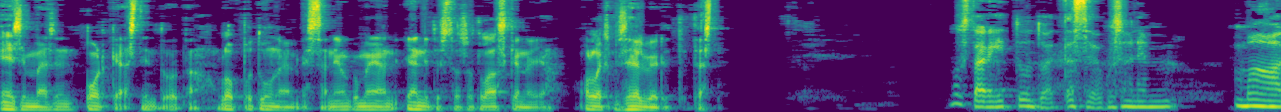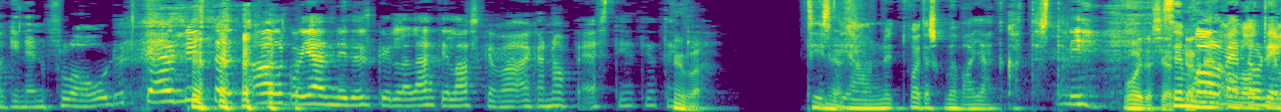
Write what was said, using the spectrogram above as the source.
ensimmäisen podcastin tuota, lopputunnelmissa, niin onko meidän jännitystasot laskenut ja ollaanko me selviydytty tästä? Musta ainakin tuntuu, että tässä on joku sellainen maaginen flow nyt käynnissä, että alkujännitys kyllä lähti laskemaan aika nopeasti. Että jotenkin... Hyvä. Siis yes. ihan nyt, voitaisiko me vaan jatkaa tästä? Niin. Voitaisiin jatkaa. Kolmen tunnin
